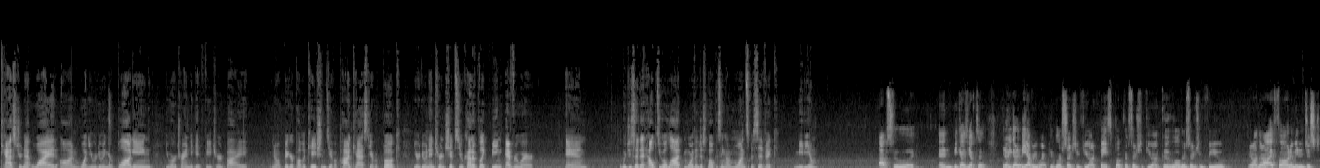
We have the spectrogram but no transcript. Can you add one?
cast your net wide on what you were doing. Your blogging. You were trying to get featured by you know bigger publications. You have a podcast. You have a book. You're doing internships. You're kind of like being everywhere, and would you say that helped you a lot more than just focusing on one specific medium? Absolutely. And because you have to, you know, you got to be everywhere. People are searching for you on Facebook, they're searching for you on Google, they're searching for you, you know, on their iPhone. I mean, it just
